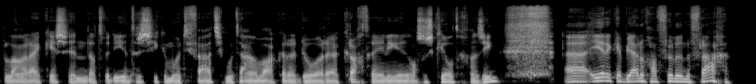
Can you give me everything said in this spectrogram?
belangrijk is en dat we die intrinsieke motivatie moeten aanwakkeren door uh, krachttrainingen als een skill te gaan zien. Erik, heb jij nog aanvullende vragen?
